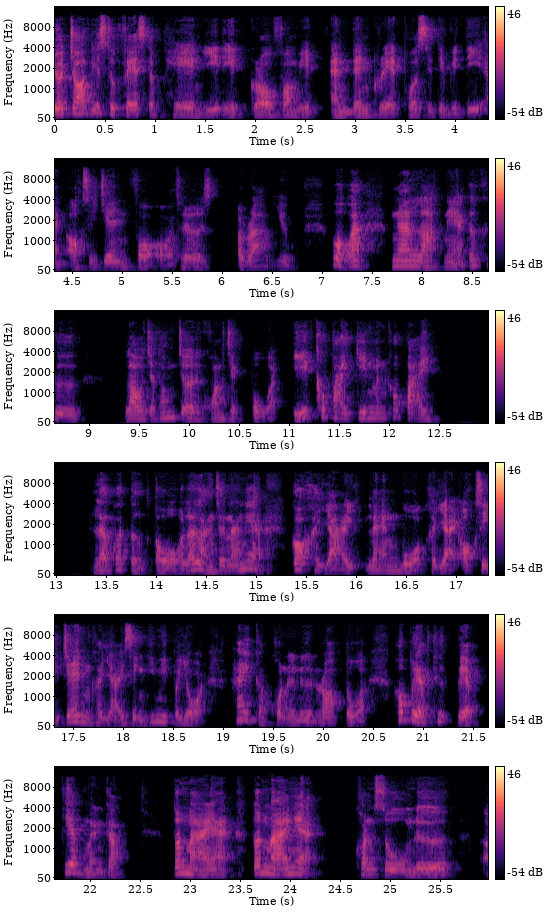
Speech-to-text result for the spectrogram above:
Your job is to face the pain, eat it, grow from it, and then create positivity and oxygen for others around you บอกว่างานหลักเนี่ยก็คือเราจะต้องเจอความเจ็บปวด eat เข้าไปกินมันเข้าไป แล้วก็เติบโต แล้วหลังจากนั้นเนี่ยก็ขยายแรงบวก ขยายออกซิเจน ขยายสิ่งที่มีประโยชน์ให้กับคนอื่นๆ รอบตัว เขาเปรียบเปรียบเทียบเหมือนกับต้นไม้อะต้นไม้เนี่ย consume หรือ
